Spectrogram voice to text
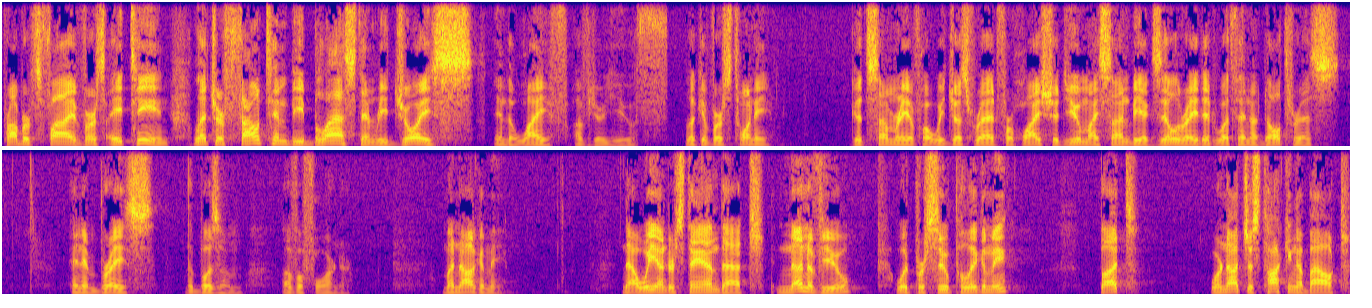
Proverbs 5, verse 18 Let your fountain be blessed and rejoice in the wife of your youth. Look at verse 20. Good summary of what we just read. For why should you, my son, be exhilarated with an adulteress and embrace the bosom of a foreigner? Monogamy. Now, we understand that none of you would pursue polygamy but we're not just talking about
